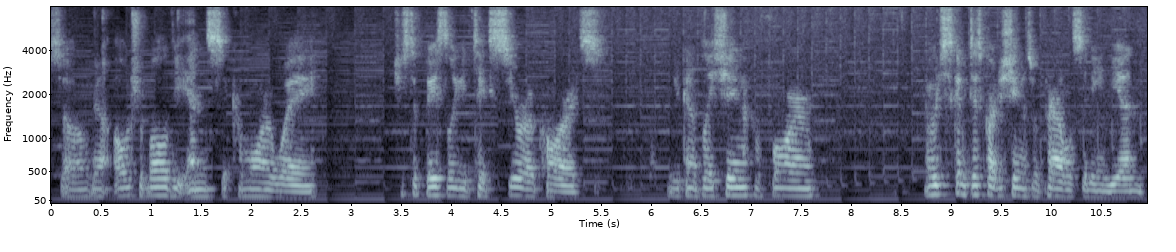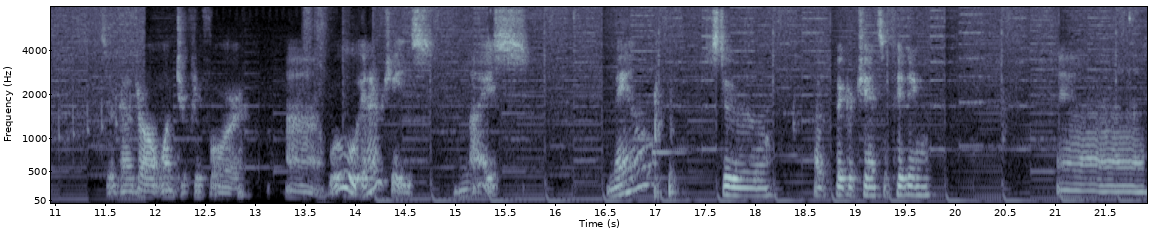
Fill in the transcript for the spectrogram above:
So I'm to Ultra Ball the end Sycamore away. Just to basically take zero cards. You're to play for four. And we're just going to discard the Shaymins with Parallel City in the end. So we're to draw one, two, three, four. Uh, ooh, energies. Nice. Mail. Just to have a bigger chance of hitting. And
